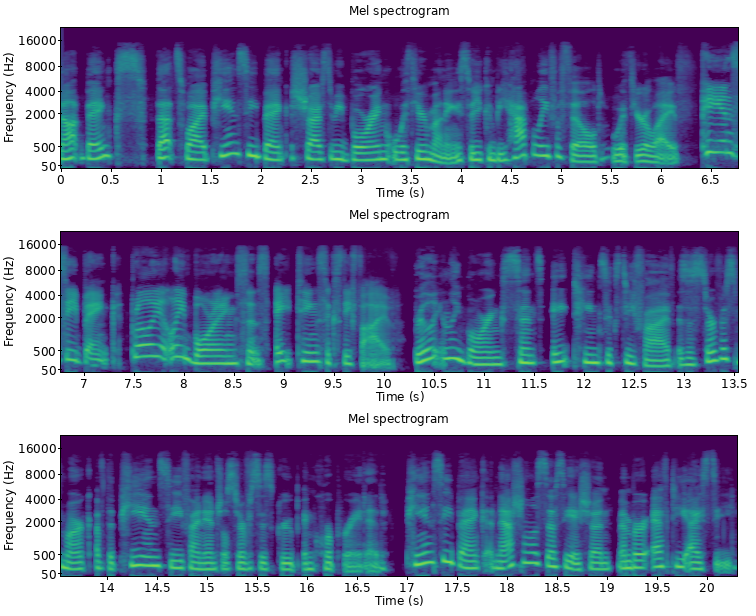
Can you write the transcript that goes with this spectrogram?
not banks. That's why PNC Bank strives to be boring with your money so you can be happily fulfilled with your life. PNC Bank, brilliantly boring since 1865. Brilliantly Boring Since 1865 is a service mark of the PNC Financial Services Group, Incorporated. PNC Bank, a National Association member FDIC.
